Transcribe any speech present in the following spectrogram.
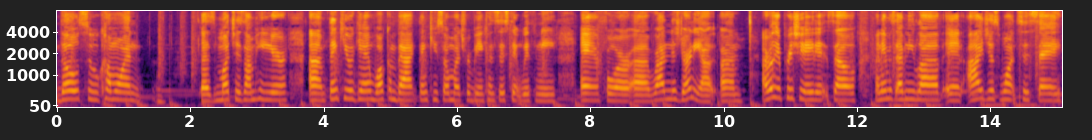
those who come on as much as I'm here. Um, thank you again. Welcome back. Thank you so much for being consistent with me and for uh, riding this journey out. Um, I really appreciate it. So, my name is Ebony Love, and I just want to say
